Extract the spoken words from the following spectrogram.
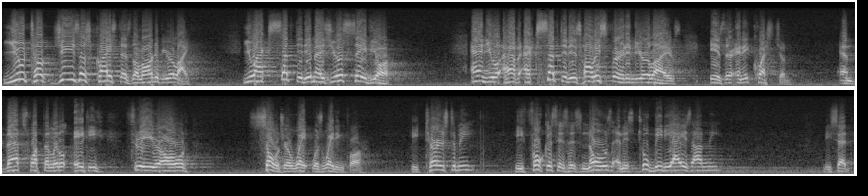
You took Jesus Christ as the Lord of your life. You accepted him as your Savior. And you have accepted his Holy Spirit into your lives. Is there any question? And that's what the little 83-year-old soldier wait, was waiting for. He turns to me. He focuses his nose and his two beady eyes on me. He said,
